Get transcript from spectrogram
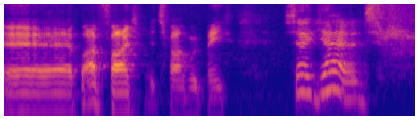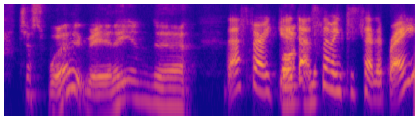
Uh, but I'm fine. It's fine with me. So yeah, it's just work really. And uh, That's very good. That's something to celebrate.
